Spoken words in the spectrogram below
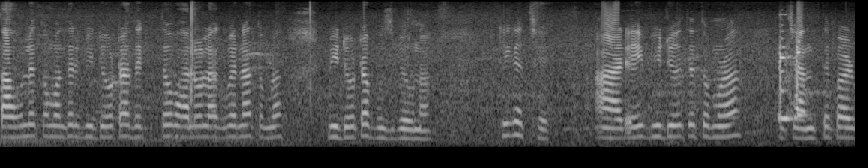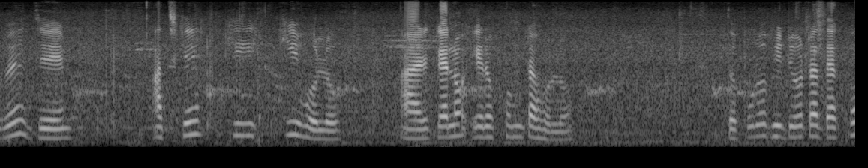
তাহলে তোমাদের ভিডিওটা দেখতেও ভালো লাগবে না, তোমরা ভিডিওটা বুঝবেও না। ঠিক আছে? আর এই ভিডিওতে তোমরা জানতে পারবে যে আজকে কি কি হলো আর কেন এরকমটা হলো। তো পুরো ভিডিওটা দেখো,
